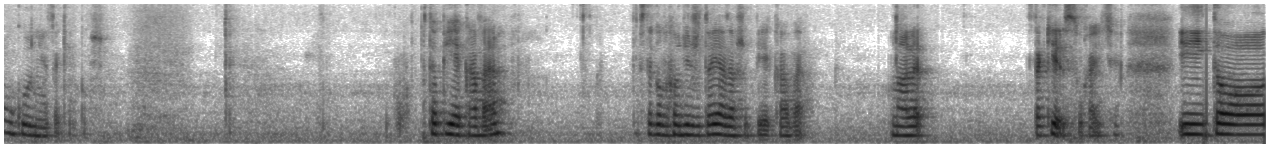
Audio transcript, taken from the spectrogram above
ogólnie tak jakoś. Kto pije kawę? Z tego wychodzi, że to ja zawsze piję kawę. No ale tak jest, słuchajcie. I to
